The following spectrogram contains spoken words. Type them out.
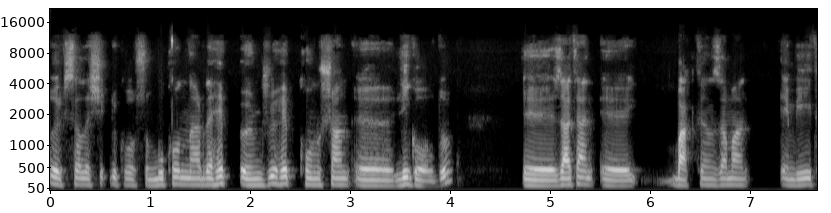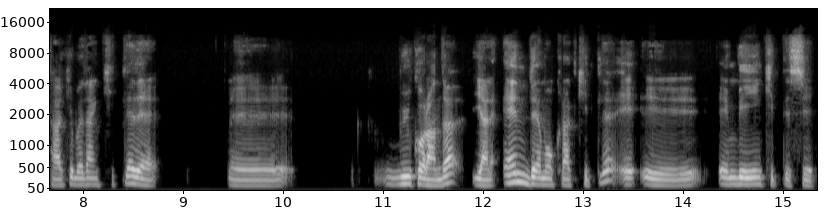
ırksal eşitlik olsun bu konularda hep öncü, hep konuşan e, lig oldu. E, zaten e, baktığın zaman NBA'yi takip eden kitle de e, büyük oranda yani en demokrat kitle e, e, NBA'in kitlesi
